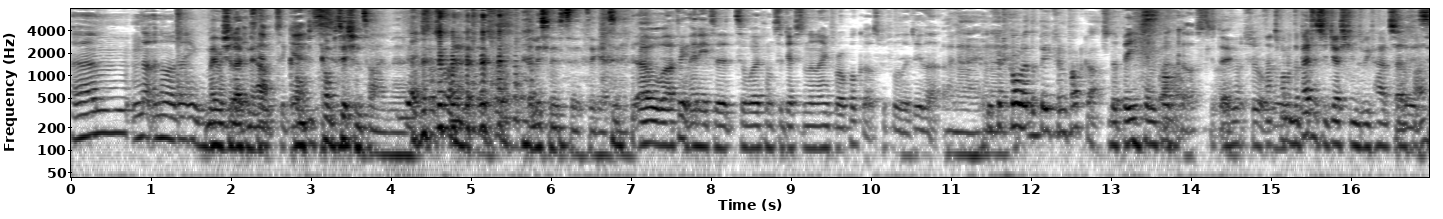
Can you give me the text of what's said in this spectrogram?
Um, no, no, I don't even. Maybe we should open it up. To Com- competition time. Uh, yes, that's right. the, the listeners to, to guess it. Oh, well, I think they need to, to work on suggesting a name for our podcast before they do that. I know. I we know. could call it the Beacon Podcast. The Beacon Podcast. I'm not sure. That's one of the better suggestions we've had so far. Is,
